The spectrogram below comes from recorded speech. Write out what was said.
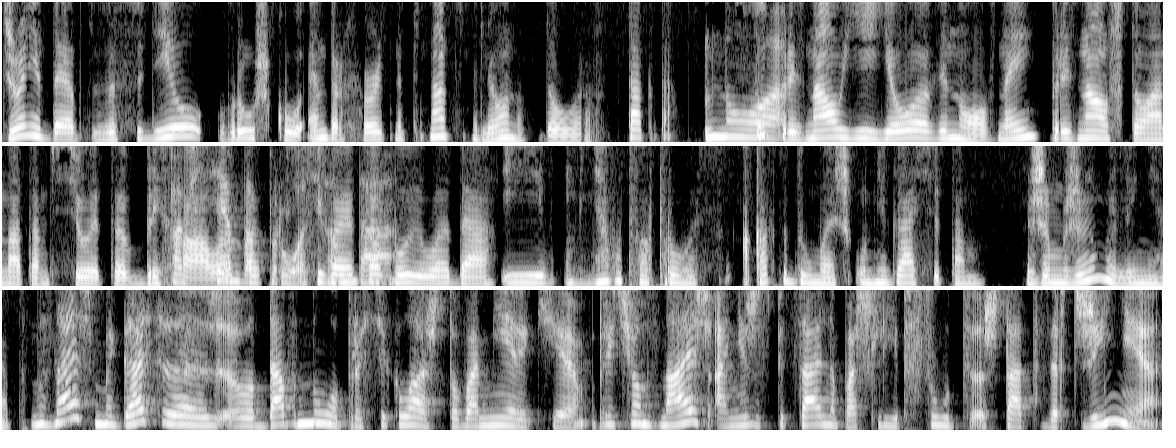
Джонни Депп засудил врушку Эмбер Хёрд на 15 миллионов долларов. Так-то. Но Суд признал ее виновной, признал, что она там все это брехала, всем как вопросам, сивая да. кобыла, да. И у меня вот вопрос: а как ты думаешь, у Мегаси там жим-жим или нет? Ну, знаешь, Мегаси э, давно просекла, что в Америке, причем, знаешь, они же специально пошли в суд штат Вирджиния,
